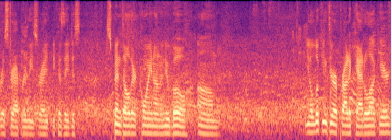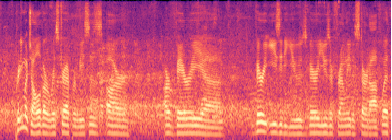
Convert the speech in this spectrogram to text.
wrist strap release, right? Because they just spent all their coin on a new bow. Um, you know, looking through our product catalog here, pretty much all of our wrist strap releases are are very uh, very easy to use, very user friendly to start off with.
